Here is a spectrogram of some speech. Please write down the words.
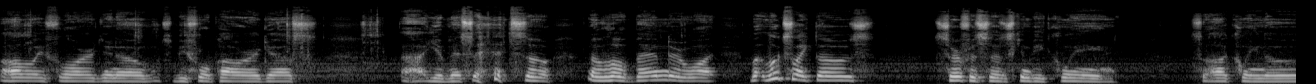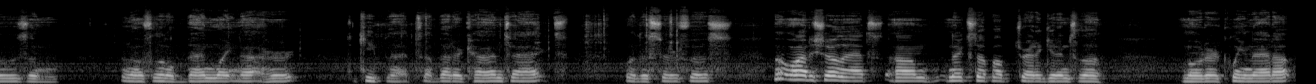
all the way floored, you know, it should be full power, I guess. Uh, you miss it. so a little bend or what. But looks like those surfaces can be cleaned. So I'll clean those and you know if a little bend might not hurt to keep that uh, better contact with the surface. But I wanted to show that. Um, next up I'll try to get into the motor, clean that up.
